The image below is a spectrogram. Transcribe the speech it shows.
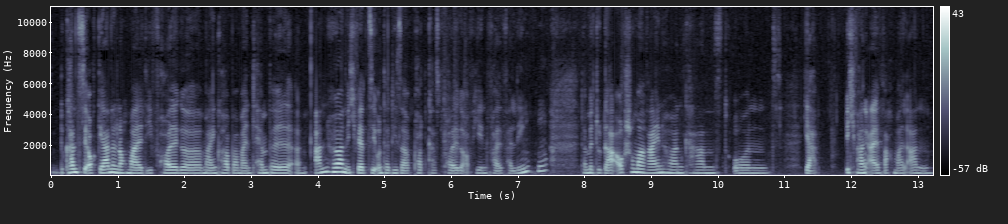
du kannst dir auch gerne nochmal die Folge Mein Körper, mein Tempel ähm, anhören. Ich werde sie unter dieser Podcast-Folge auf jeden Fall verlinken, damit du da auch schon mal reinhören kannst. Und ja, ich fange einfach mal an.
